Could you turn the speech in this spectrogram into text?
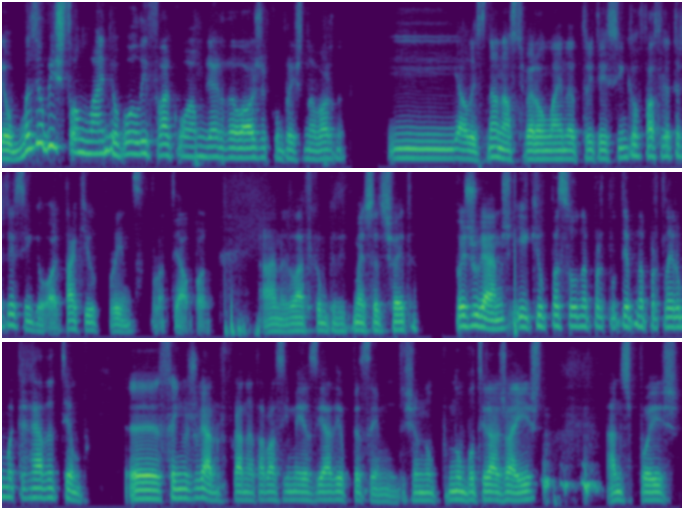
Eu, mas eu vi isto online, eu vou ali falar com a mulher da loja, comprei isto na borda e ela disse: Não, não, se estiver online a 35, eu faço-lhe a 35. Eu, olha, está aqui o print. Pronto, ela, pronto. A Ana lá ficou um bocadinho mais satisfeita. Depois jogámos e aquilo passou na tempo na prateleira uma carrada de tempo, uh, sem o jogarmos, porque a Ana estava assim meio aziada e eu pensei: Deixa não, não vou tirar já isto. Antes depois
